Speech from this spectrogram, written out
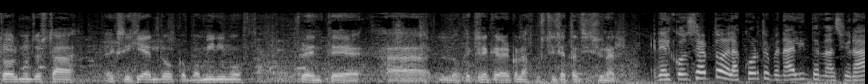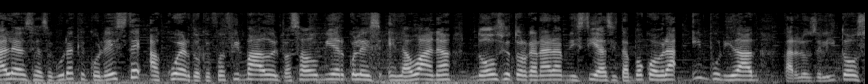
todo el mundo está exigiendo como mínimo frente a lo que tiene que ver con la justicia transicional. En el concepto de la Corte Penal Internacional eh, se asegura que con este acuerdo que fue firmado el pasado miércoles en La Habana no se otorgarán amnistías y tampoco habrá impunidad para los delitos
